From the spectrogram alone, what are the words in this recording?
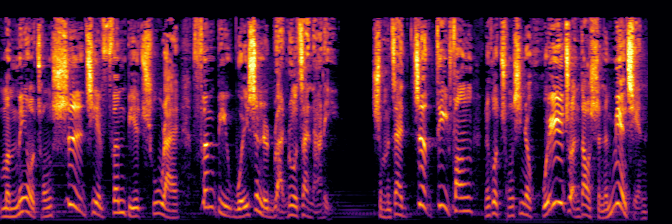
我们没有从世界分别出来、分别为圣的软弱在哪里？使我们在这地方能够重新的回转到神的面前，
